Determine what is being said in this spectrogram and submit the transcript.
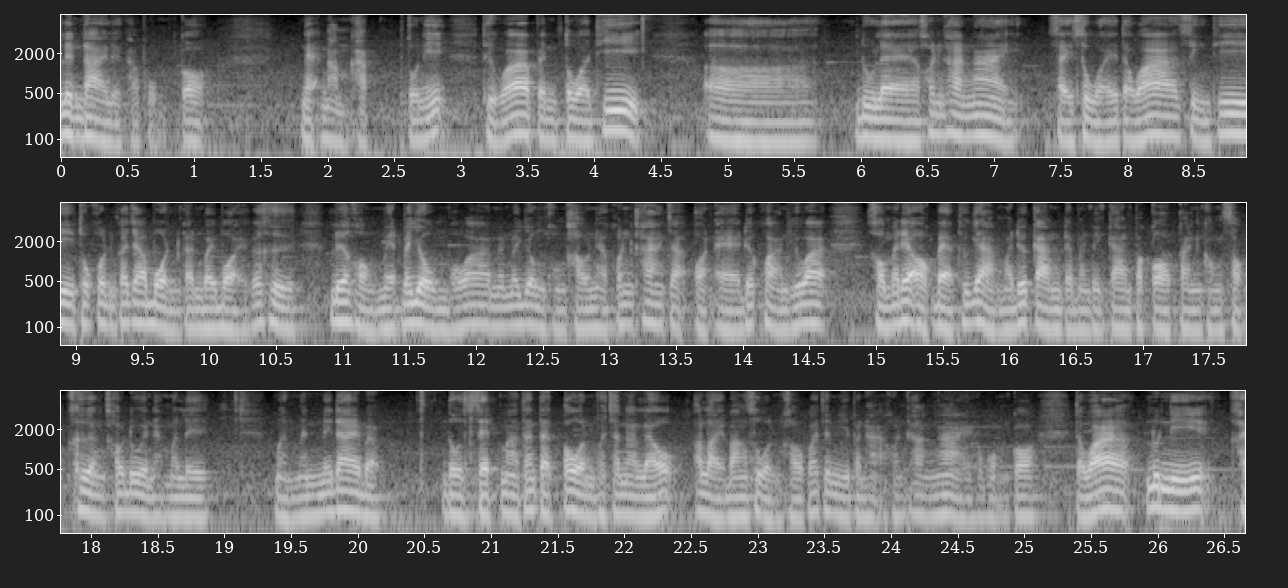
เล่นได้เลยครับผมก็แนะนำครับ ตัวนี้ถือว่าเป็นตัวที่ ดูแลค่อนข้างง่ายใส่สวย แต่ว่าสิ่งที่ทุกคนก็จะบ่นกันบ่อยๆ ก็คือเรื่องของเม็ดมะยม เพราะว่าเม็ดมะยมของเขาเนี่ยค่อนข้างจะอ่อนแอด้วยความที่ว่าเขาไม่ได้ออกแบบทุกอย่างมาด้วยกัน แต่มันเป็นการประกอบกันของสองเครื่องเข้าด้วยเนี่ยมันเลยเหมือนมันไม่ได้แบบโดนเซตมาตั้งแต่ต้น เพราะฉะนั้นแล้วอะไหล่บางส่วนเขาก็จะมีปัญหาค่อนข้างง่ายครับผมก็ แต่ว่ารุ่นนี้ใคร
